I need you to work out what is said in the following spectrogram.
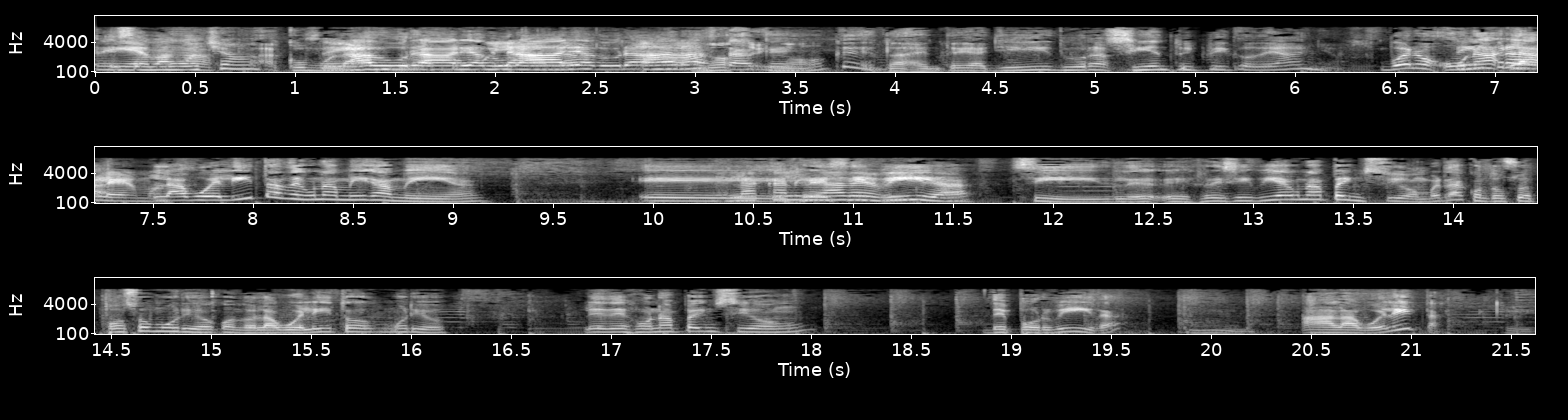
se van mucho, a, acumular, a durar, y a durar, y a durar hasta no, que... No, que la gente allí dura ciento y pico de años. Bueno, una, la, abuelita de una amiga mía... Eh, la calidad de vida. Sí, eh, recibía una pensión, ¿verdad? Cuando su esposo murió, cuando el abuelito murió, le dejó una pensión de por vida mm. a la abuelita. Sí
